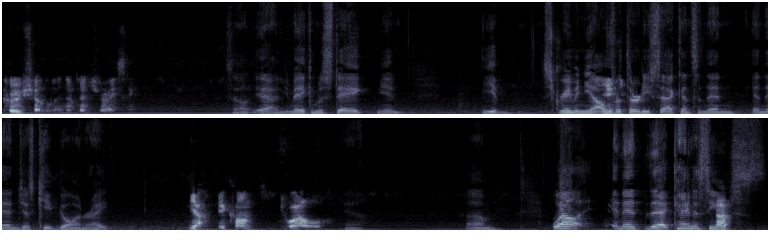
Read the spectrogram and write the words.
crucial in adventure racing. so yeah, you make a mistake, you you scream and yell You- for thirty seconds, and then and then just keep going, right? Yeah, you can't dwell. Yeah. Um, well, and it that kind of seems That's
